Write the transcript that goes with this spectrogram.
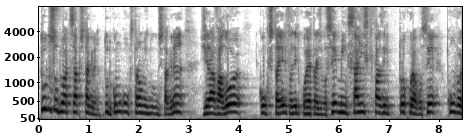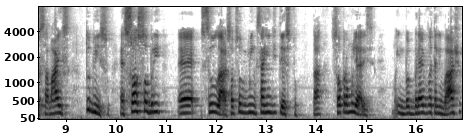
Tudo sobre o WhatsApp e Instagram. Tudo, como conquistar homem no Instagram, gerar valor, conquistar ele, fazer ele correr atrás de você, mensagens que fazem ele procurar você, conversar mais, tudo isso é só sobre é, celular, só sobre mensagem de texto, tá? Só para mulheres. Em breve vai estar ali embaixo,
